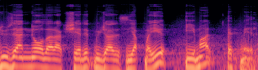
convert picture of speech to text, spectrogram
düzenli olarak şerit mücadelesi yapmayı ihmal etmeyelim.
